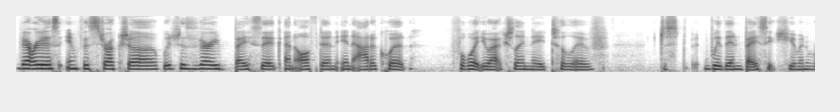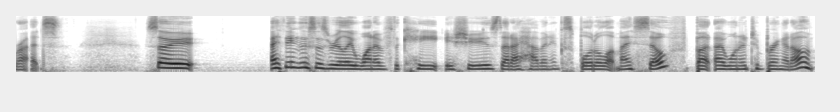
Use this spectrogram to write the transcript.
various infrastructure, which is very basic and often inadequate for what you actually need to live just within basic human rights. So I think this is really one of the key issues that I haven't explored a lot myself, but I wanted to bring it up.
